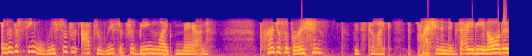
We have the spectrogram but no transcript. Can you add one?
and you're just seeing researcher after researcher being like, man, parental separation leads to like depression and anxiety and all of this.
